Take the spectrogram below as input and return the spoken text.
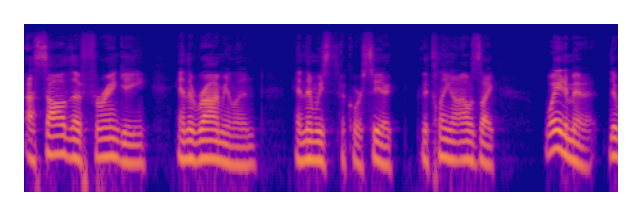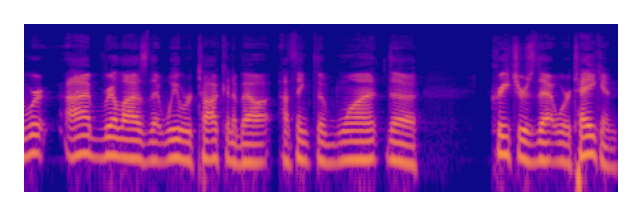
I saw the Ferengi and the Romulan, and then we of course see a, the Klingon, I was like, wait a minute. There were I realized that we were talking about I think the one the creatures that were taken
